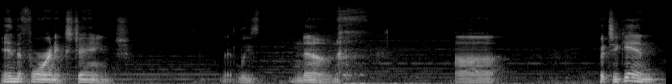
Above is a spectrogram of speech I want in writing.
in the foreign exchange. At least known. uh, which again,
